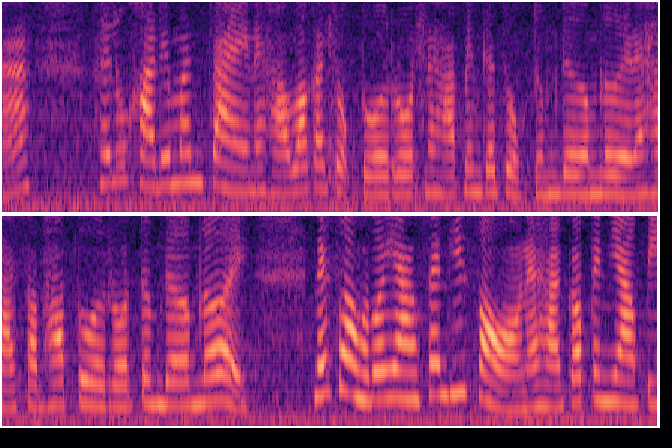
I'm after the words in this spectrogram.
นะ ให้ลูกค้าได้มั่นใจนะคะ ว่ากระจกตัวรถนะคะ เป็นกระจกเดิมๆเลยนะคะ สภาพตัวรถเดิมๆเลย ในส่วนของตัวยางเส้นที่2นะคะก็เป็นยางปี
